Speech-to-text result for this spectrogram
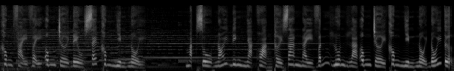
Không phải vậy ông trời đều sẽ không nhìn nổi. Mặc dù nói đinh nhạc khoảng thời gian này vẫn luôn là ông trời không nhìn nổi đối tượng.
